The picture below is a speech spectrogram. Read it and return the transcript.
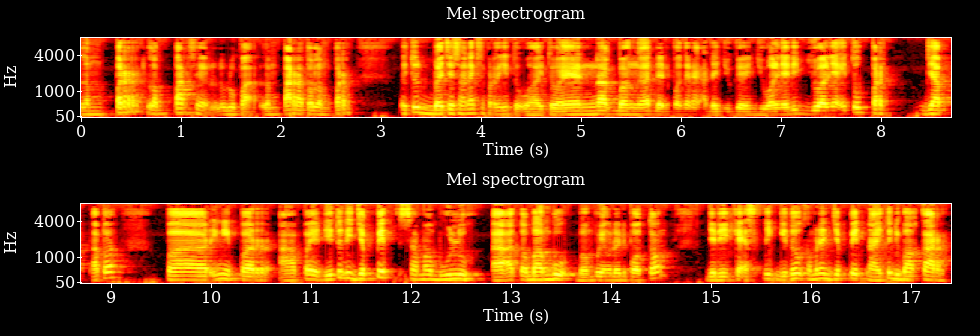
Lemper, lempar saya lupa, lempar atau lemper. Itu baca sana seperti itu. Wah, itu enak banget dan Pontianak ada juga yang jual. Jadi jualnya itu per jap apa? Per ini per apa ya? Dia itu dijepit sama bulu ah, atau bambu, bambu yang udah dipotong jadi kayak stick gitu, kemudian jepit. Nah, itu dibakar.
